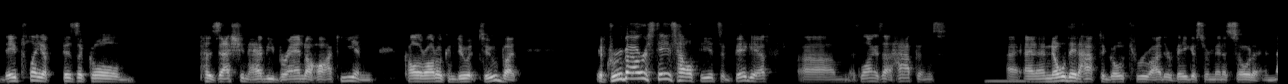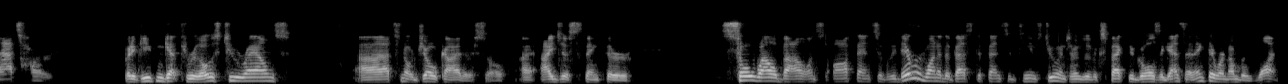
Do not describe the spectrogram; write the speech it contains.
they play a physical, possession heavy brand of hockey, and Colorado can do it too. But if Grubauer stays healthy, it's a big if. Um, as long as that happens, I, and I know they'd have to go through either Vegas or Minnesota, and that's hard. But if you can get through those two rounds, uh, that's no joke either. So I, I just think they're so well balanced offensively. They were one of the best defensive teams too in terms of expected goals against. I think they were number one.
